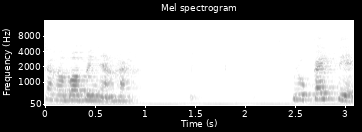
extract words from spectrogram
จา กกระบอเป็นอย่างค่ะ ลูกใกล้เตี่ย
